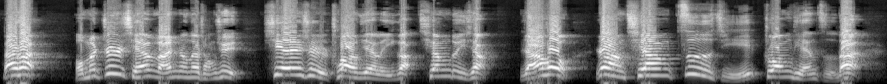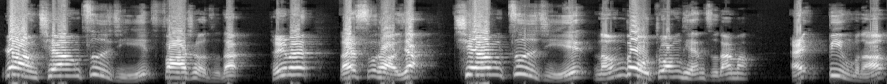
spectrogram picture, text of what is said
大家看，我们之前完成的程序，先是创建了一个枪对象，然后让枪自己装填子弹。让枪自己发射子弹，同学们来思考一下，枪自己能够装填子弹吗？哎，并不能。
